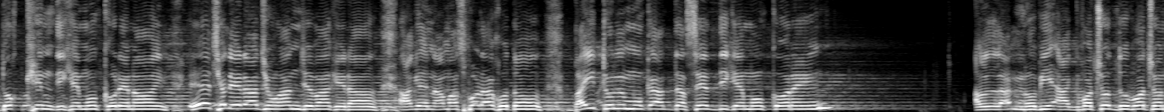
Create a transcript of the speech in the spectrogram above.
দক্ষিণ দিকে মুখ করে নয়। এ ছেলেরা, জোয়ান জেবাকেরা আগে নামাজ পড়া হতো, বাইতুল মুকাদ্দাসের দিকে মুখ করে আল্লাহ নবী এক বছর, দু বছর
